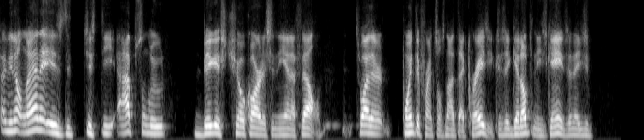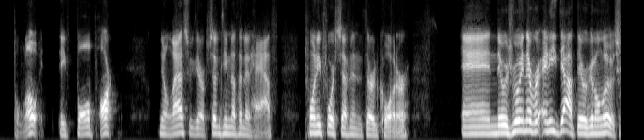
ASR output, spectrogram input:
I mean Atlanta is the, just the absolute biggest choke artist in the NFL. That's why their point differential is not that crazy because they get up in these games and they just blow it. They fall apart. You know, last week they're up 17 nothing at half, 24 7 in the third quarter. And there was really never any doubt they were going to lose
